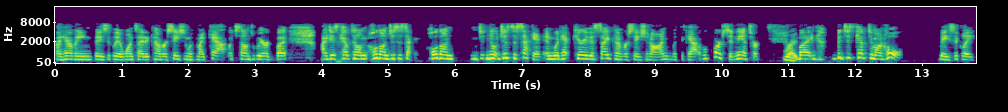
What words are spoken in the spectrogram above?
by having basically a one-sided conversation with my cat, which sounds weird, but I just kept telling, hold on just a second, hold on. No, just a second, and would ha- carry this side conversation on with the cat, who of course didn't answer right. but but just kept him on hold basically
